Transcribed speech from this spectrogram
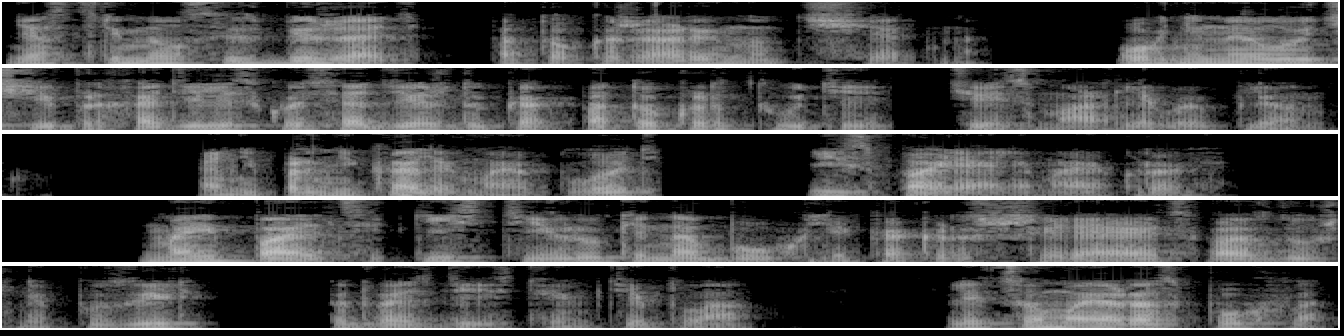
я стремился избежать потока жары, но тщетно. Огненные лучи проходили сквозь одежду, как поток ртути через марлевую пленку. Они проникали в мою плоть и испаряли мою кровь. Мои пальцы, кисти и руки набухли, как расширяется воздушный пузырь под воздействием тепла. Лицо мое распухло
